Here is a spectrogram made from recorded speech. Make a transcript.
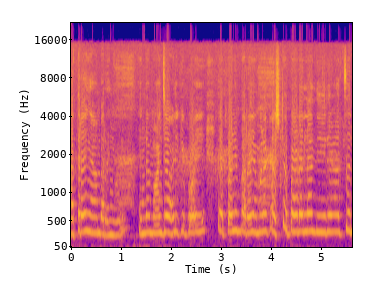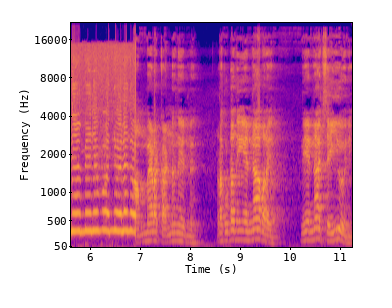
അത്രയും ഞാൻ പറഞ്ഞോളൂ എന്റെ മോൻ ജോലിക്ക് പോയി. എപ്പോഴും പറയും നമ്മളെ കഷ്ടപ്പാടെല്ലാം തീരെ. അച്ഛനും അമ്മേനെ പൊന്നുപോലെ അമ്മയുടെ കണ്ണുനീരിന് എടാ കുട്ട നീ എന്നാ പറയും? നീ എന്നാ ചെയ്യൂ ഇനി?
